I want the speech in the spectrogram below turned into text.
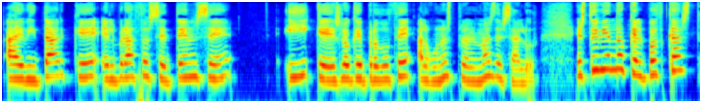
a evitar que el brazo se tense y que es lo que produce algunos problemas de salud. Estoy viendo que el podcast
